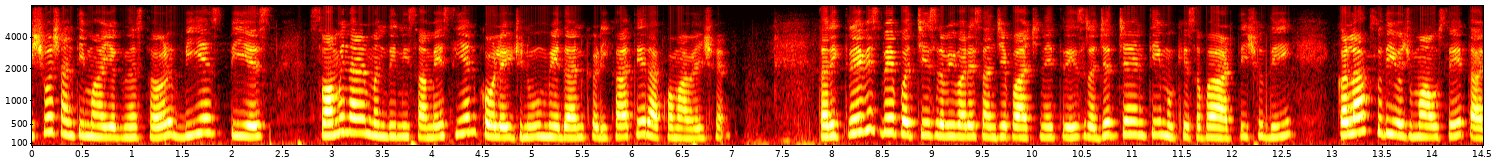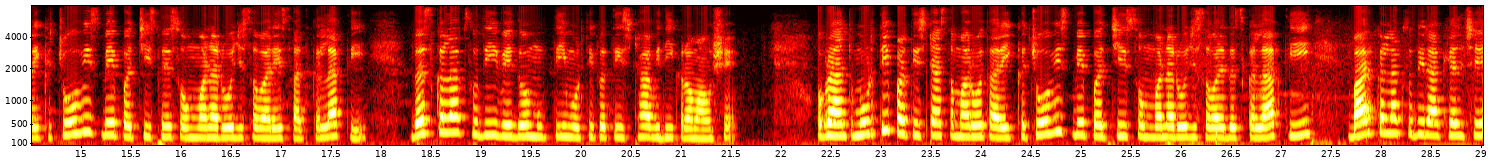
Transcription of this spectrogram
વિશ્વ શાંતિ મહાયજ્ઞ સ્થળ બીએસપીએસ સ્વામિનારાયણ મંદિરની સામે સીએન કોલેજનું મેદાન કડી ખાતે રાખવામાં આવેલ છે. તારીખ ત્રેવીસ બે પચીસ રવિવારે સાંજે પાંચને ત્રીસ રજત જયંતિ મુખ્ય સભા આરતી સુધી કલાક સુધી યોજવામાં આવશે. તારીખ ચોવીસ બે પચીસને સોમવારના રોજ સવારે સાત કલાકથી દસ કલાક સુધી વેદો, મુક્તિ, મૂર્તિ પ્રતિષ્ઠા વિધિ કરવામાં આવશે. ઉપરાંત મૂર્તિ પ્રતિષ્ઠા સમારોહ તારીખ ચોવીસ બે પચીસ સોમવારના રોજ સવારે દસ કલાકથી બાર કલાક સુધી રાખેલ છે.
